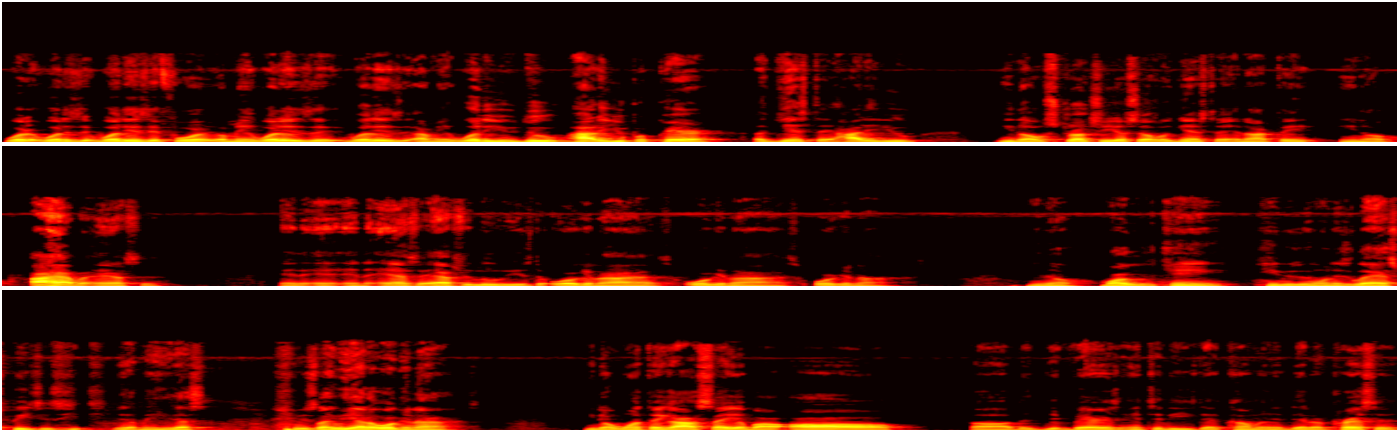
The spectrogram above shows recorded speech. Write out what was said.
What what is it? What is it for? I mean, what is it? What is it? I mean, what do you do? How do you prepare against it? How do you, you know, structure yourself against it? And I think you know, I have an answer, and and, and the answer absolutely is to organize, organize, organize. You know, Martin Luther King, he was in one of his last speeches. He, I mean, that's he was like, we got to organize. You know, one thing I'll say about all uh, the various entities that come in that are oppressive,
